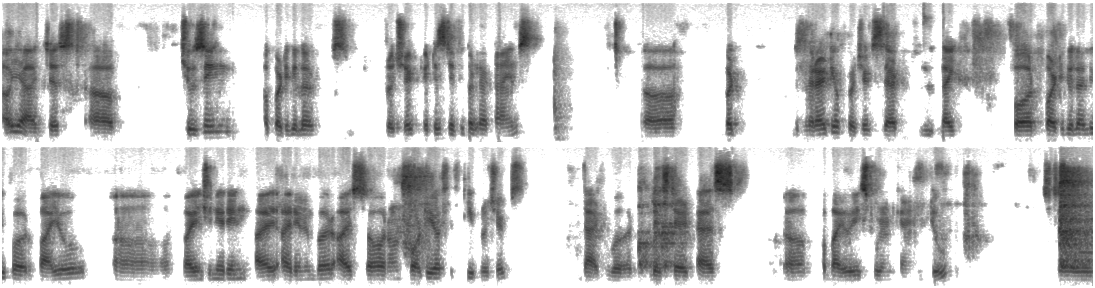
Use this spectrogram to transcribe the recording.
Oh yeah, just uh, choosing a particular project, it is difficult at times. Uh, but the variety of projects that like for particularly for bio, uh, bioengineering, I, I remember I saw around 40 or 50 projects that were listed as uh, a bio student can do. So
